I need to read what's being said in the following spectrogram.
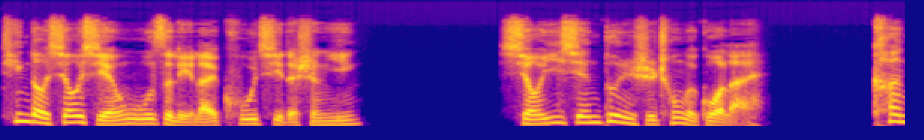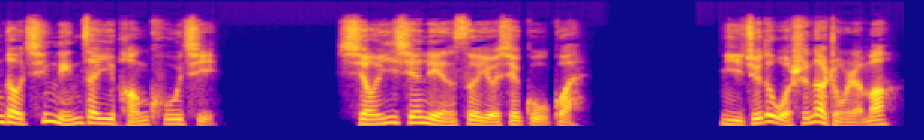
听到萧贤屋子里来哭泣的声音，小医仙顿时冲了过来。看到青灵在一旁哭泣，小医仙脸色有些古怪。你觉得我是那种人吗？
